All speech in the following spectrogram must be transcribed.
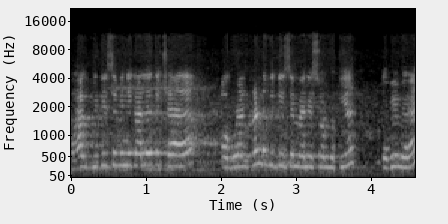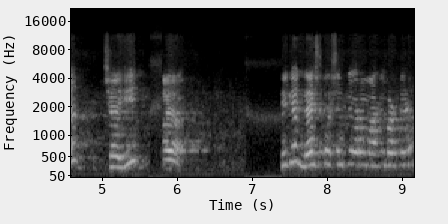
भाग विधि से भी निकाले तो छः आया, और गुणनखंड विधि से मैंने सॉल्व किया तो भी मेरा छः ही आया। ठीक है नेक्स्ट क्वेश्चन की ओर हम आगे बढ़ते हैं।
